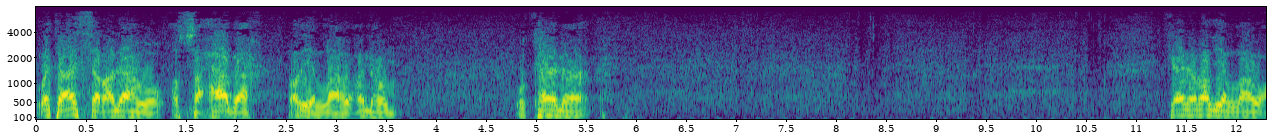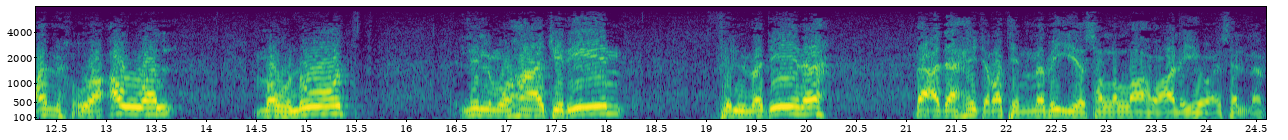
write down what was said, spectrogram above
وتأثر له الصحابة رضي الله عنهم. وكان كان رضي الله عنه هو أول مولود للمهاجرين في المدينة بعد هجرة النبي صلى الله عليه وسلم.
